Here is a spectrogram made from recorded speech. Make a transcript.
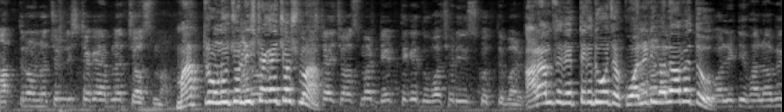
মাত্র উনচল্লিশ টাকায় আপনার চশমা। মাত্র উনচল্লিশ টাকায় চশমা? চশমা দেড় থেকে দু বছর ইউজ করতে পারবে আরামসে দেড় থেকে দু বছর? কোয়ালিটি ভালো হবে তো? কোয়ালিটি ভালো হবে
